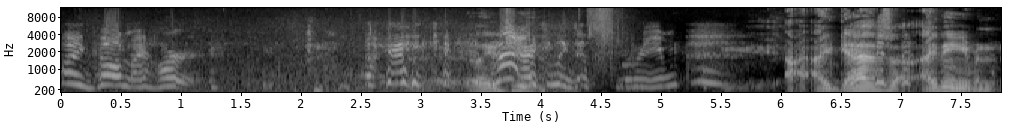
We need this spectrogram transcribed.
My God, my heart. Like, I actually just scream? I, I guess I didn't even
